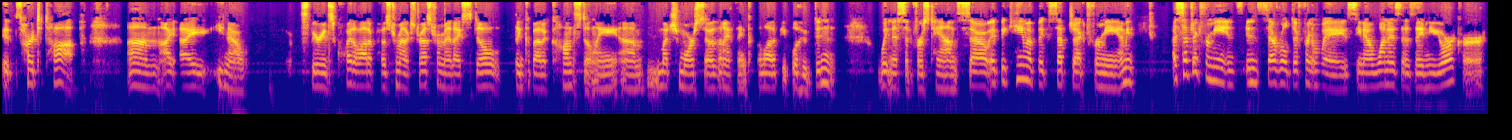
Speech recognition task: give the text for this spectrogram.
it's hard to top. Um, I, I, you know, experienced quite a lot of post traumatic stress from it. I still think about it constantly, um, much more so than I think a lot of people who didn't witness it firsthand. So it became a big subject for me. I mean, a subject for me in, in several different ways. You know, one is as a New Yorker,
